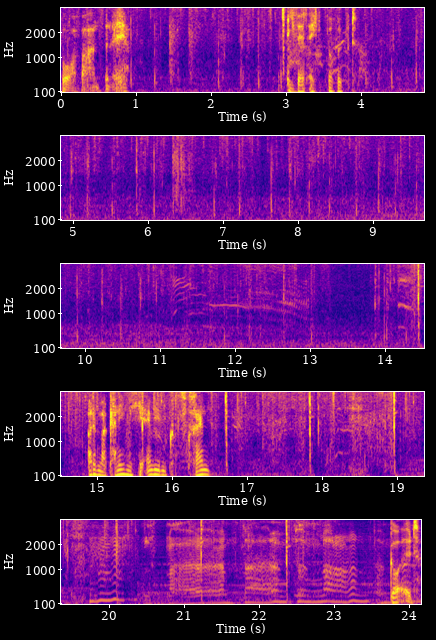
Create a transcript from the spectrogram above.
Boah, Wahnsinn, ey. Ich werde echt verrückt. Warte mal, kann ich mich hier irgendwie kurz rein... Gold.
